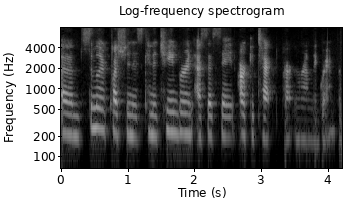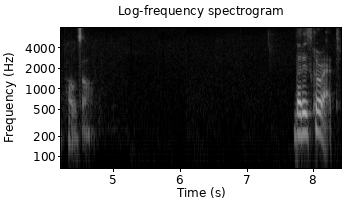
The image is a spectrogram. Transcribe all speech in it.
um, similar question is, can a chamber and SSA and architect partner on the grant proposal? That is correct.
